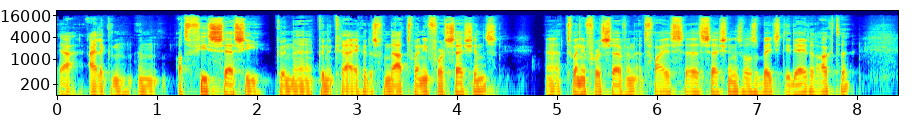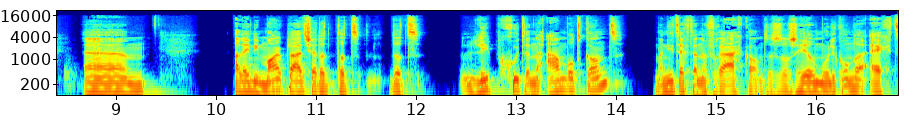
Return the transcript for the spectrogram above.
ja, eigenlijk een, een adviessessie kunnen, kunnen krijgen. Dus vandaar 24 sessions. Uh, 24-7 advice uh, sessions was een beetje het idee erachter. Um, alleen die marktplaats, ja, dat, dat, dat liep goed aan de aanbodkant, maar niet echt aan de vraagkant. Dus het was heel moeilijk om daar echt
